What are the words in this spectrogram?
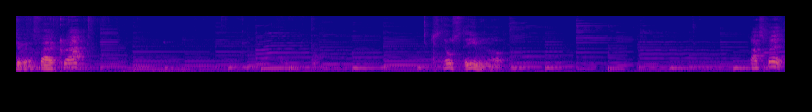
give it a fair crack. Still steaming, up. Last bit.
